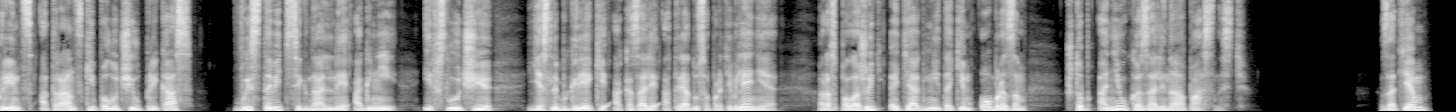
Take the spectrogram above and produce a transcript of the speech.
принц Атранский получил приказ выставить сигнальные огни и в случае, если бы греки оказали отряду сопротивление, расположить эти огни таким образом, чтобы они указали на опасность. Затем,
